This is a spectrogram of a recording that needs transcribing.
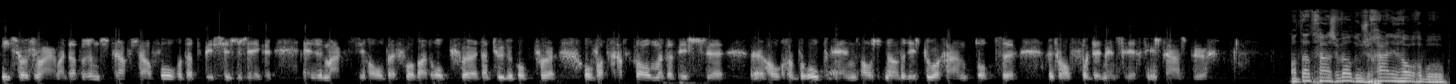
niet zo zwaar. Maar dat er een straf zou volgen, dat wisten ze zeker. En ze maakten zich al bij voorbaat op uh, natuurlijk op, uh, op wat gaat komen. Dat is hoger beroep en als het nou er is doorgaan tot het Hof voor de Mensenrechten in Straatsburg. Want dat gaan ze wel doen, ze gaan in hoger beroep.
